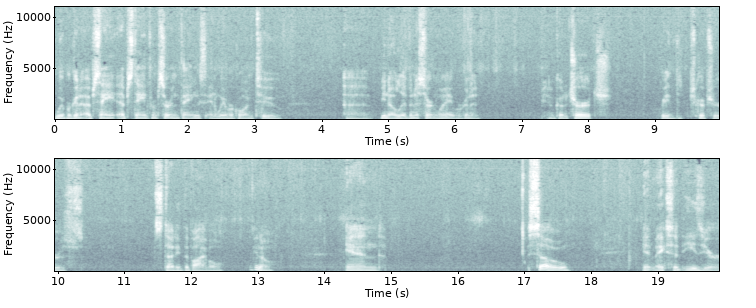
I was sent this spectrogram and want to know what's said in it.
we were going to abstain abstain from certain things, and we were going to, uh, you know, live in a certain way. We're going to, you know, go to church, read the scriptures, study the Bible, you know, and so it makes it easier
